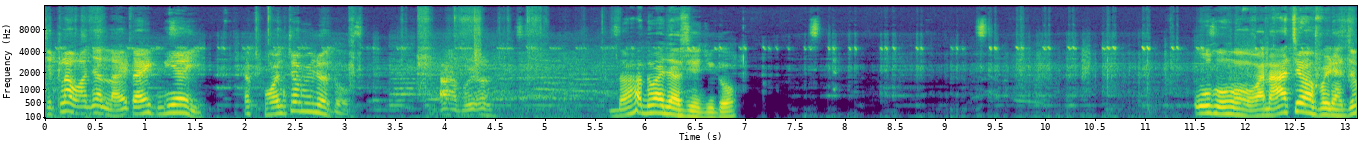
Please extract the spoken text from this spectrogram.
કેટલા વાગ્યા લાઈટ આઈટ નહીં આવી? ફોન ચો મિલ્યો તો. આ ભાઈ દસ વાગ્યા છે હજુ તો. ઓહો, અને આ ચેવા પડ્યા જો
